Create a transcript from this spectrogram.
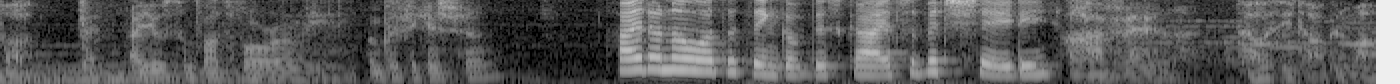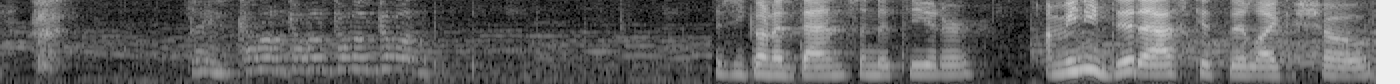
fuck? I, I use some parts for um, amplification. I don't know what to think of this guy. It's a bit shady. Ah, Ravel. The hell is he talking about? Please, come on, come on, come on, come on. Is he gonna dance in the theater? I mean, he did ask if they like a show.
